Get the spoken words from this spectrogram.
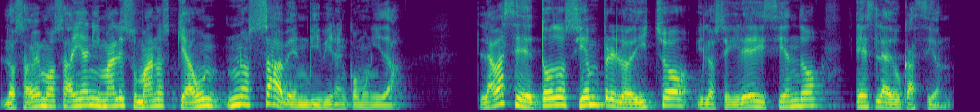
lo sabemos, hay animales humanos que aún no saben vivir en comunidad. La base de todo, siempre lo he dicho y lo seguiré diciendo, es la educación.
